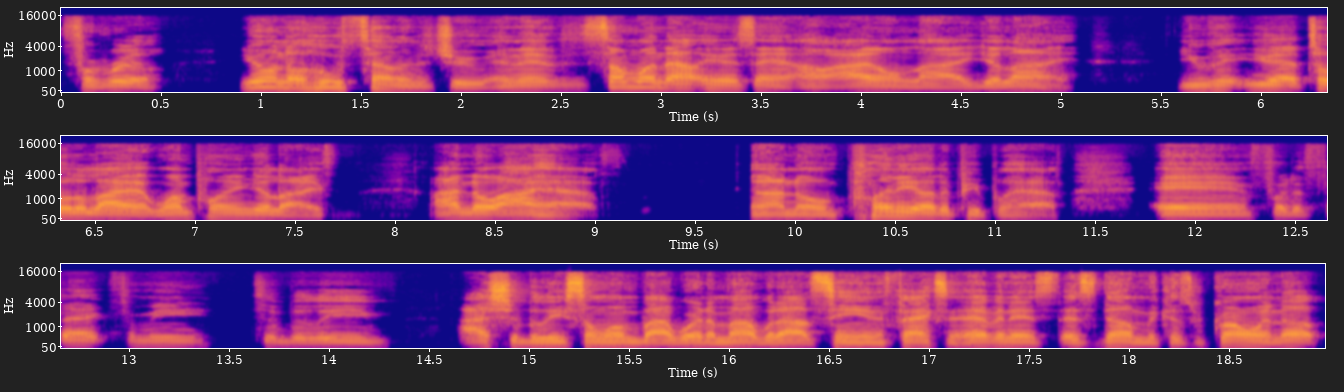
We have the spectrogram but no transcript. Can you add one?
for real. You don't know who's telling the truth. And then someone out here saying, Oh, I don't lie, you're lying. You you had told a lie at one point in your life. I know I have, and I know plenty other people have. And for the fact for me to believe I should believe someone by word of mouth without seeing facts and evidence, that's dumb. Because growing up,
